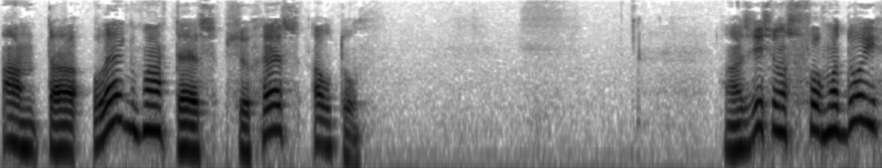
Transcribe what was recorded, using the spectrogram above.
анталегма тес псюхес аутум. А здесь у нас форма дой,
